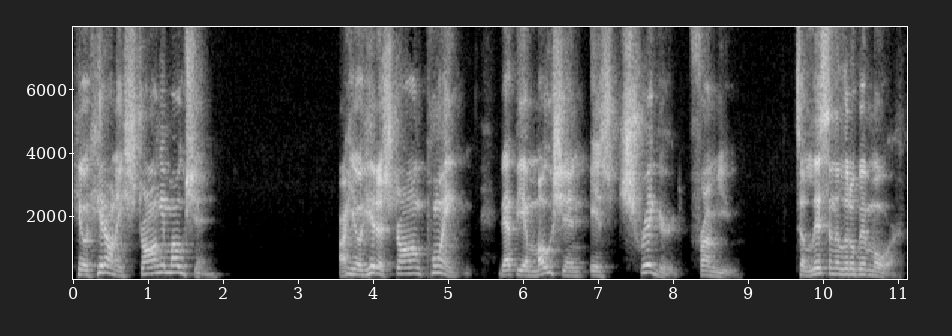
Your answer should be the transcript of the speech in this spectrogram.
He'll hit on a strong emotion or he'll hit a strong point that the emotion is triggered from you to listen a little bit more,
